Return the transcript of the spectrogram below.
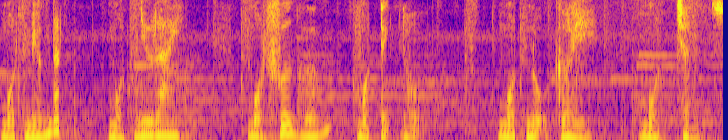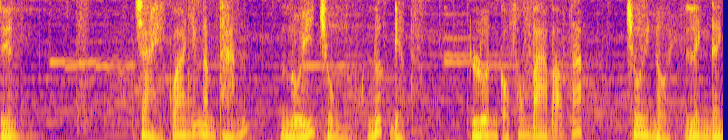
một miếng đất, một như lai, một phương hướng, một tịnh độ, một nụ cười, một trần duyên. Trải qua những năm tháng, núi trùng, nước điệp luôn có phong ba bão táp trôi nổi lênh đênh.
